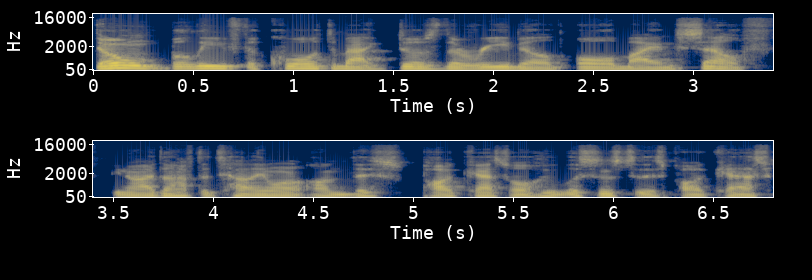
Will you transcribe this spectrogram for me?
don't believe the quarterback does the rebuild all by himself. You know, I don't have to tell anyone on this podcast or who listens to this podcast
